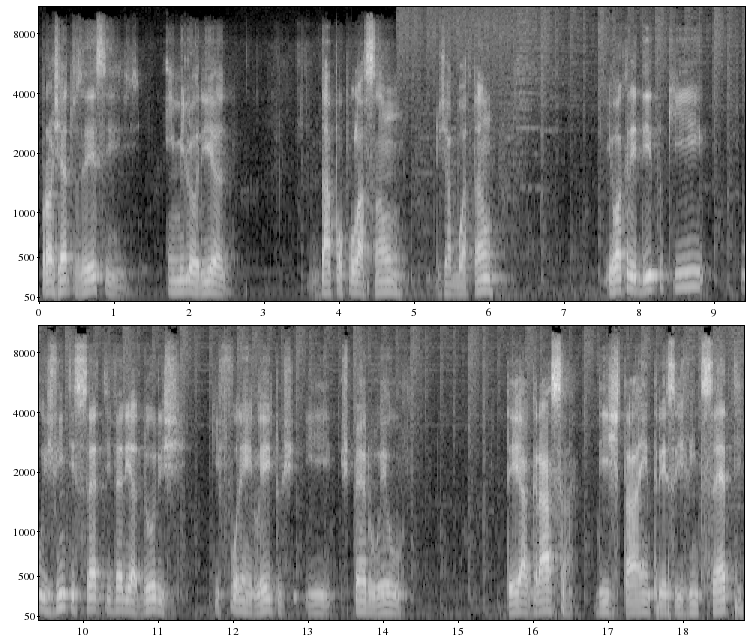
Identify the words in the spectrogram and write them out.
Projetos esses em melhoria da população de Jaboatão. Eu acredito que os 27 vereadores que forem eleitos, e espero eu ter a graça de estar entre esses 27,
